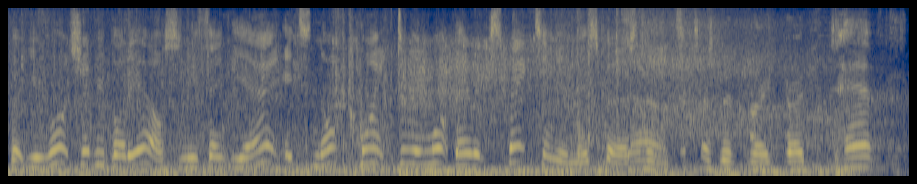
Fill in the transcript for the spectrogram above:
but you watch everybody else and you think, yeah, it's not quite doing what they're expecting in this first no, heat. This has been very good. 10th.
